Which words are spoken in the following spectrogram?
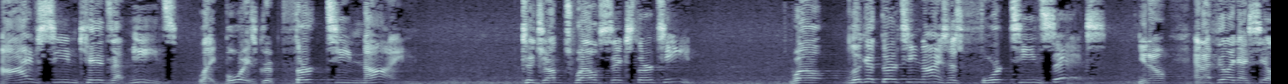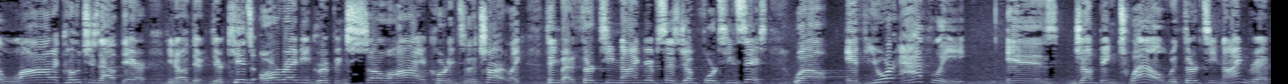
I've seen kids at meets, like boys, grip 13 9 to jump 12 6 13. Well, look at 13 9. It says 14 6. You know, and I feel like I see a lot of coaches out there, you know, their, their kids already gripping so high according to the chart. Like, think about it 13 9 grip says jump 14 6. Well, if your athlete is jumping 12 with 13 9 grip,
